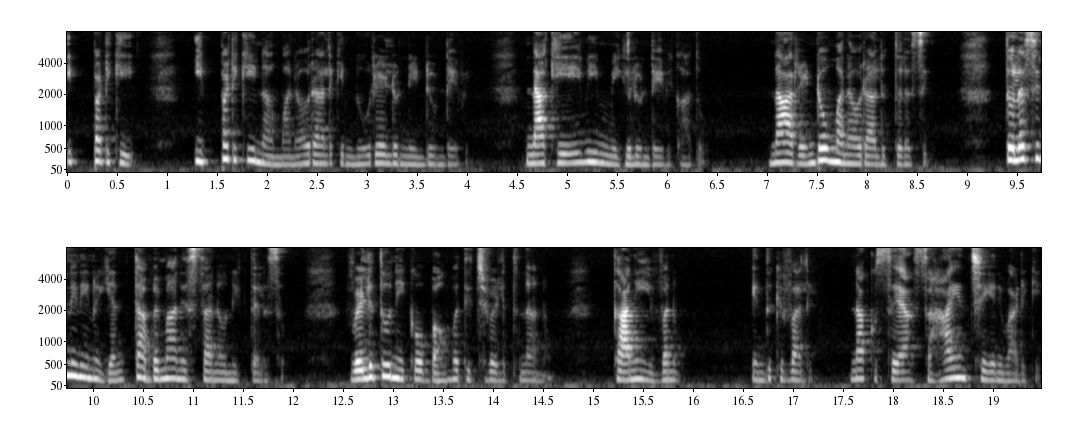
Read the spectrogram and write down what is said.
ఇప్పటికీ ఇప్పటికీ నా మనవరాలకి నూరేళ్ళు నిండి ఉండేవి నాకేమీ మిగిలుండేవి కాదు. నా రెండో మనవరాలు తులసి. తులసిని నేను ఎంత అభిమానిస్తానో నీకు తెలుసు. వెళుతూ నీకో బహుమతి ఇచ్చి వెళుతున్నాను. కానీ ఇవ్వను. ఎందుకు ఇవ్వాలి నాకు సహాయం చేయని వాడికి.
